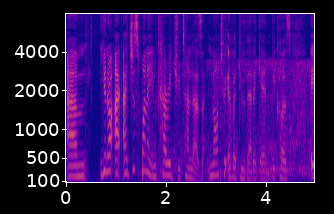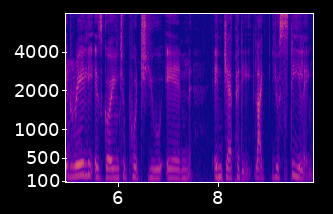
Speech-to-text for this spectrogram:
Um, you know, I, I just want to encourage you, Tandaza, not to ever do that again because it really is going to put you in in jeopardy, like you're stealing,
